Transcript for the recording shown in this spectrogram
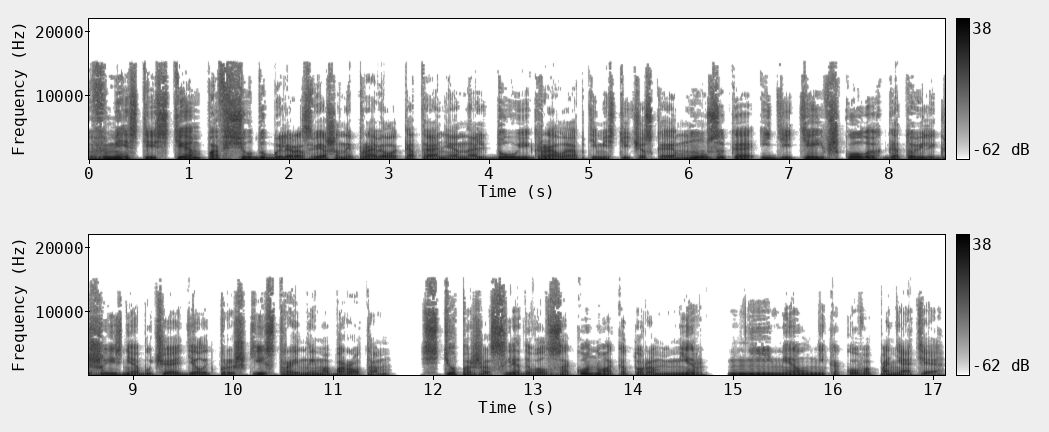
Вместе с тем повсюду были развешаны правила катания на льду, играла оптимистическая музыка, и детей в школах готовили к жизни, обучая делать прыжки с тройным оборотом. Степа же следовал закону, о котором мир не имел никакого понятия.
